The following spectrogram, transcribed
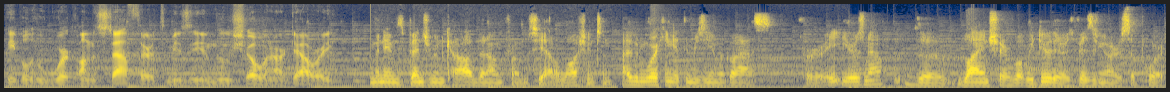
people who work on the staff there at the museum who show in our gallery. My name is Benjamin Cobb and I'm from Seattle, Washington. I've been working at the Museum of Glass for eight years now. The lion's share of what we do there is visiting artist support.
